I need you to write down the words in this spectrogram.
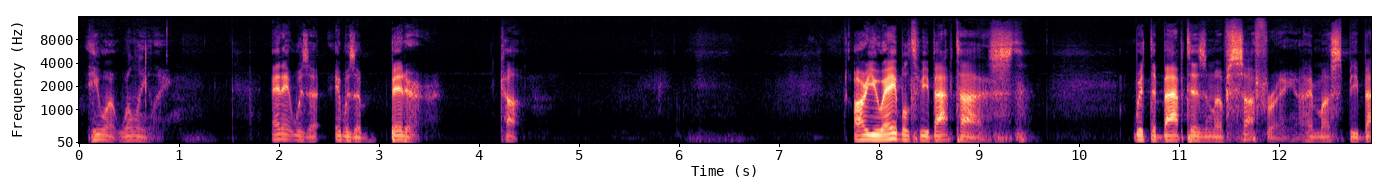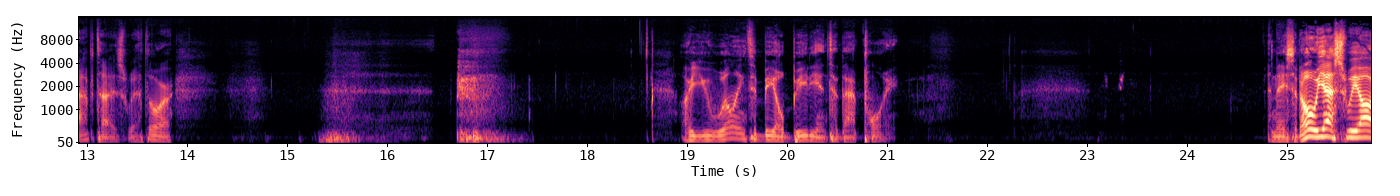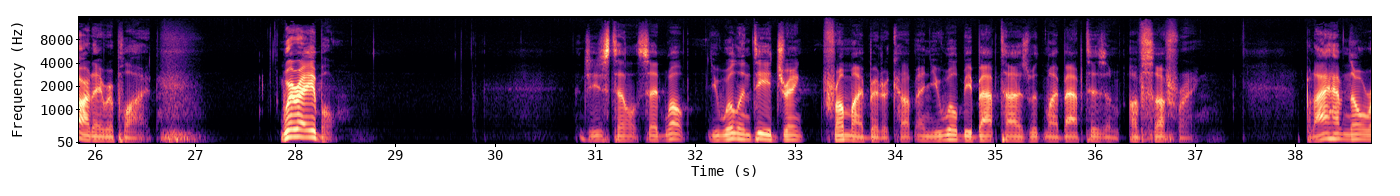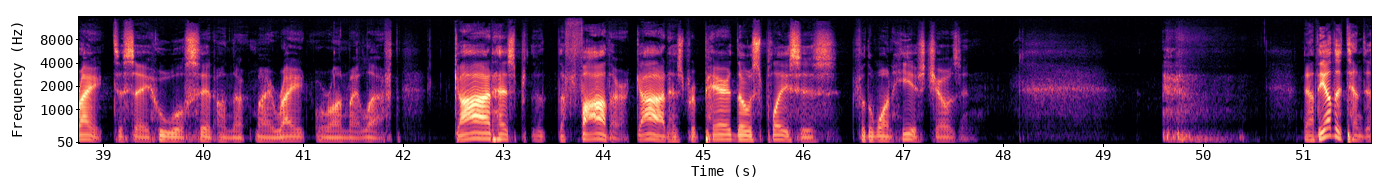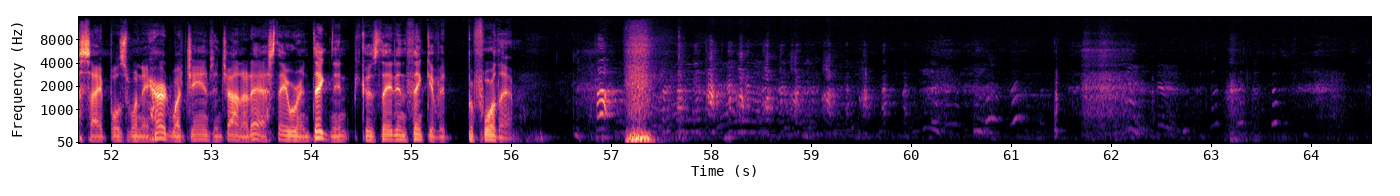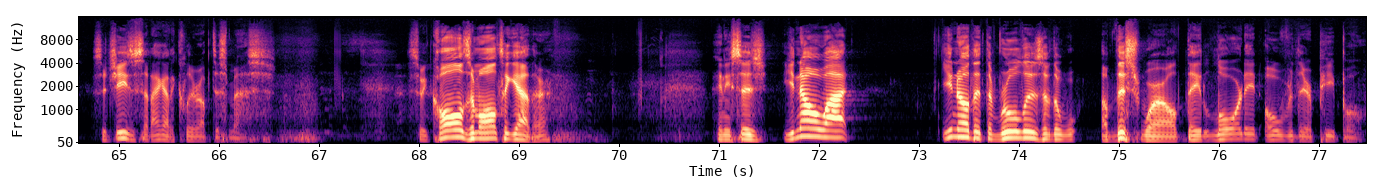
He went willingly. And it was a it was a bitter cup. Are you able to be baptized with the baptism of suffering I must be baptized with? Or are you willing to be obedient to that point? And they said, Oh, yes, we are, they replied. We're able. Jesus said, Well, you will indeed drink from my bitter cup, and you will be baptized with my baptism of suffering. But I have no right to say who will sit on the, my right or on my left. God has, the Father, God has prepared those places for the one he has chosen. now, the other 10 disciples, when they heard what James and John had asked, they were indignant because they didn't think of it before them. So Jesus said, I got to clear up this mess. So he calls them all together and he says, You know what? You know that the rulers of, the, of this world, they lord it over their people.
